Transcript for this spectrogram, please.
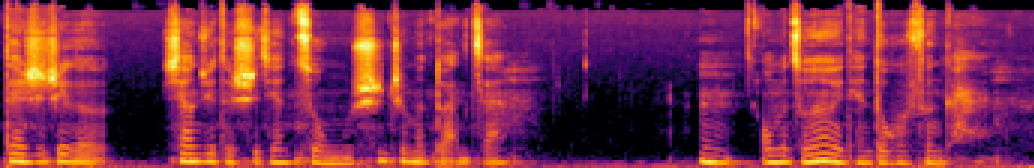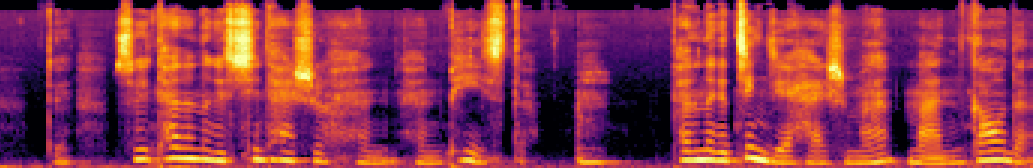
但是这个相聚的时间总是这么短暂。嗯，我们总有一天都会分开，对，所以他的那个心态是很很 peace 的，嗯他的那个境界还是蛮蛮高的，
